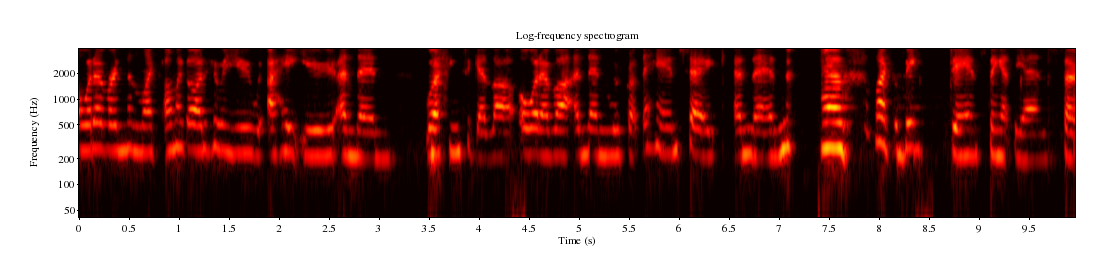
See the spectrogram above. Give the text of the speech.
or whatever, and then like, oh my god, who are you? I hate you, and then working together or whatever, and then we've got the handshake, and then Yes. like a big dance thing at the end. So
